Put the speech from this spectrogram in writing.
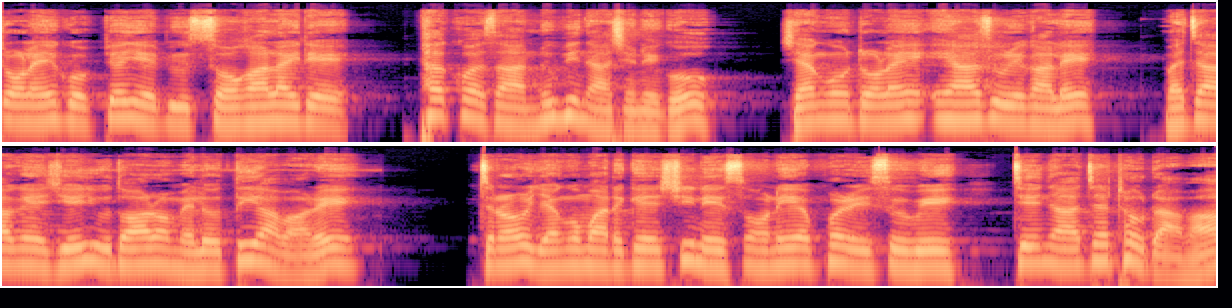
တော်လှန်ရေးကိုပြည့်ရည်ပြူစော်ကားလိုက်တဲ့ဖက်ခွက်စားနုပညာရှင်တွေကိုရန်ကုန်တော်လှန်ရေးအင်အားစုတွေကလည်းမကြခင်ရေးယူသွားတော့မယ်လို့သိရပါတယ်။ ကျွန်တော်တို့ရန်ကုန်မှာတကယ်ရှိနေစော်နေတဲ့ဖွဲ့တွေစုပြီးကြေညာချက်ထုတ်တာပါ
